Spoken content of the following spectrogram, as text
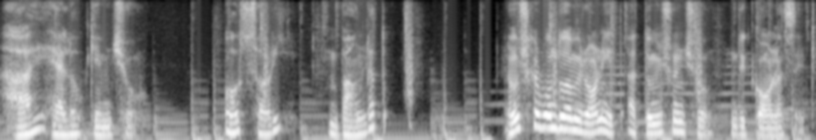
হাই হ্যালো কেমছো ও সরি বাংলা তো? নমস্কার বন্ধু, আমি রনিত আর তুমি শুনছো দি কর্নার সেট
